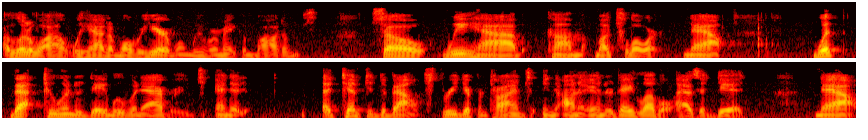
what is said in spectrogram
a little while. We had them over here when we were making bottoms. So we have come much lower. Now, with that 200 day moving average, and it attempted to bounce three different times in on an intraday level as it did. Now,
